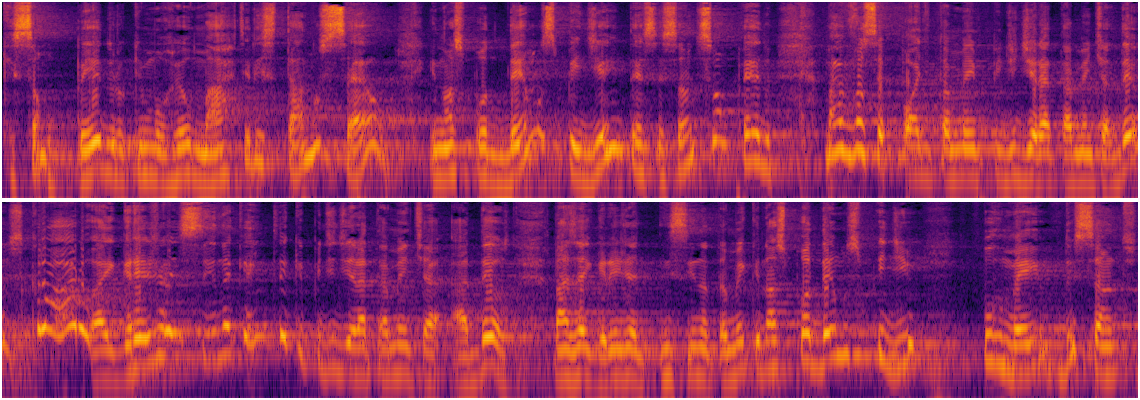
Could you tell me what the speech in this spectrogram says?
que São Pedro, que morreu mártir, está no céu. E nós podemos pedir a intercessão de São Pedro. Mas você pode também pedir diretamente a Deus? Claro, a igreja ensina que a gente tem que pedir diretamente a, a Deus. Mas a igreja ensina também que nós podemos pedir por meio dos santos.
